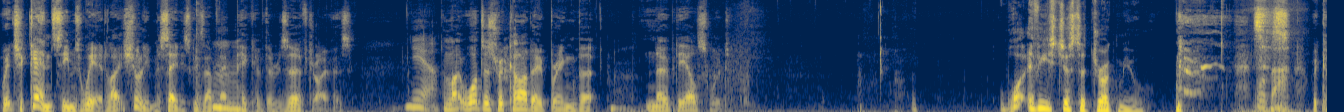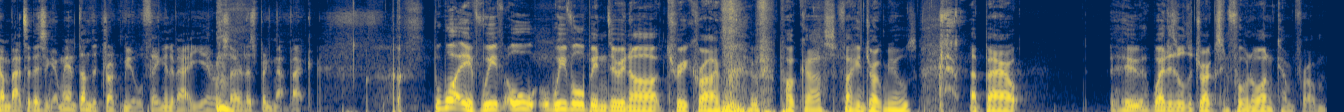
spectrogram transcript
which again seems weird. Like, surely Mercedes could have Hmm. their pick of the reserve drivers. "Yeah, And like, what does Ricciardo bring that nobody else would? What if he's just a drug mule? well that." We come back to this again. We haven't done the drug mule thing in about a year or so. Let's bring that back. But what if we've all we've all been doing our true crime podcast, fucking drug mules, about who where does all the drugs in Formula One come from?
